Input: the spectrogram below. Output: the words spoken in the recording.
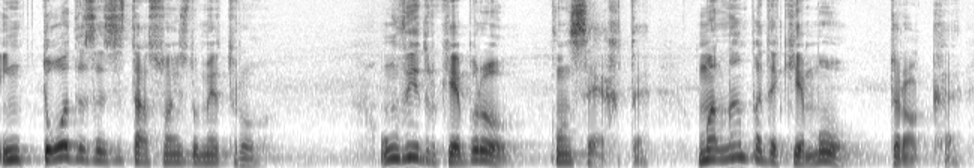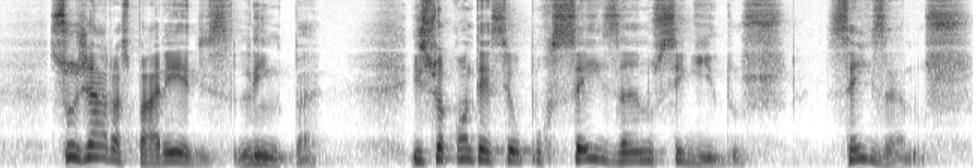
em todas as estações do metrô. Um vidro quebrou? Conserta. Uma lâmpada queimou? Troca. Sujaram as paredes? Limpa. Isso aconteceu por seis anos seguidos. Seis anos.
